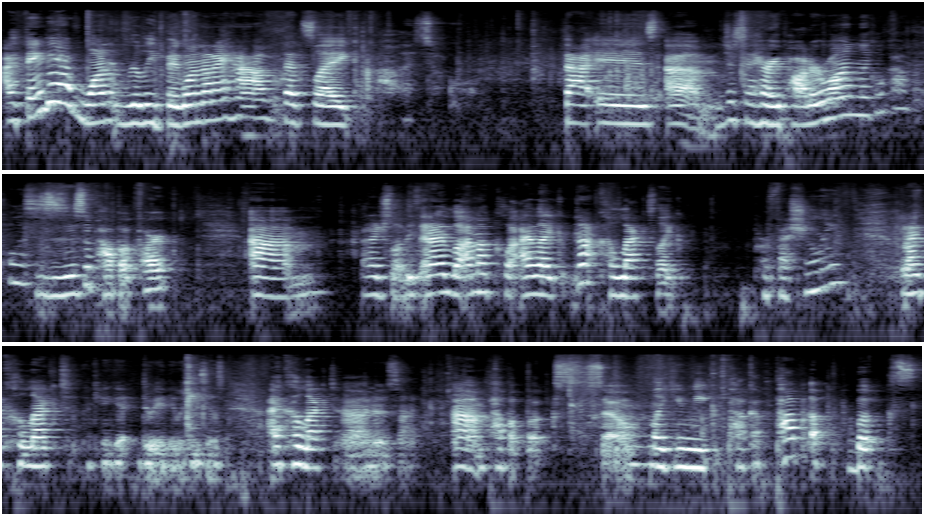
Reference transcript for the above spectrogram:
I think they have one really big one that I have that's like, oh that's so cool. That is um, just a Harry Potter one. Like look how cool this is. Is this a pop-up part? Um, but I just love these. And I love, I'm a, I like, not collect like professionally, but I collect, I can't get, do anything with these things. I collect, uh, no it's not, um, pop-up books. So like unique pop-up pop-up books.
